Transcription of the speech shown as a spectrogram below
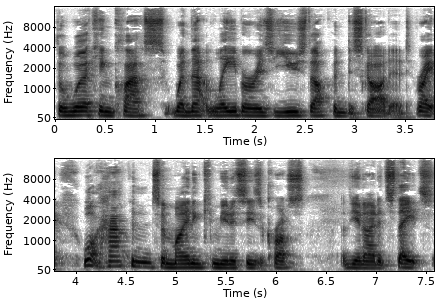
the working class when that labor is used up and discarded, right? What happened to mining communities across the United States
